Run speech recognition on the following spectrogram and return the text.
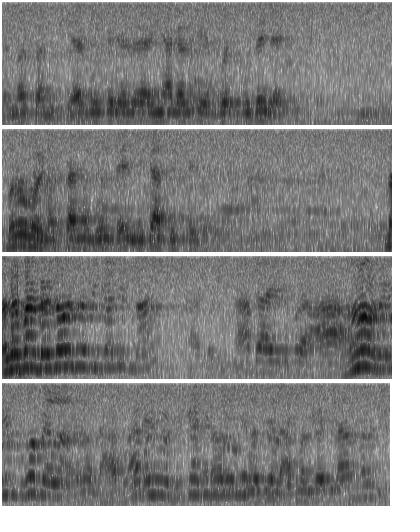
ધર્મસ્થાન ઘેર ભૂલ કરી એટલે અહીંયા આગળ એ ભૂલ થઈ જાય. બરોબર ધર્મસ્થાન ભૂલ થઈ નિકાસિત થઈ જાય. દાદા પણ બેઠા હોય તો ના આ બધું ના થાય એટલે પણ હા તો એમ પેલા એનો લાભ હા, ભાઈ, નિકાસી એનો જે લાભ મળતો ના મળે ને.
